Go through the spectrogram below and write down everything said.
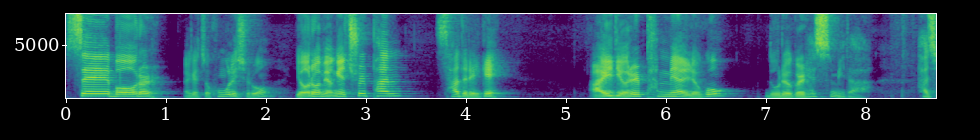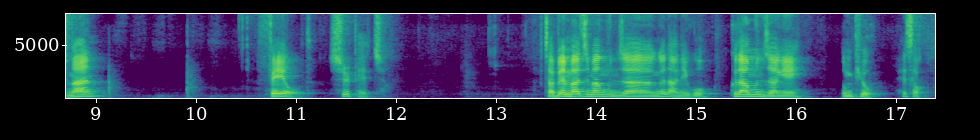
several. 알겠죠? 콩글리시로. 여러 명의 출판사들에게 아이디어를 판매하려고 노력을 했습니다. 하지만 failed. 실패했죠. 자, 맨 마지막 문장은 아니고 그 다음 문장의 음표, 해석.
